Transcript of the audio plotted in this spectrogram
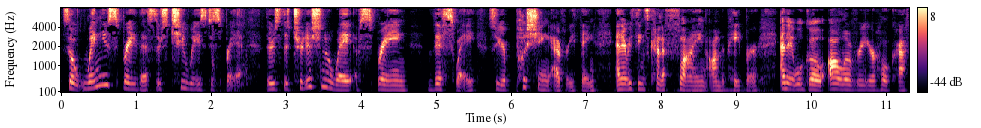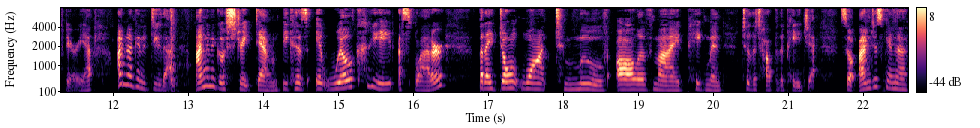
So when you spray this, there's two ways to spray it. There's the traditional way of spraying this way. So you're pushing everything and everything's kind of flying on the paper and it will go all over your whole craft area. I'm not going to do that. I'm going to go straight down because it will create a splatter, but I don't want to move all of my pigment to the top of the page yet. So I'm just going to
